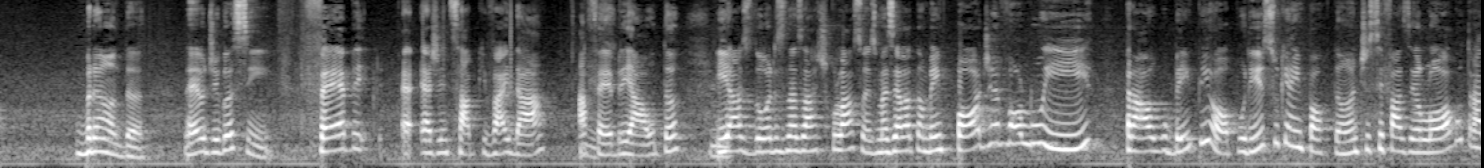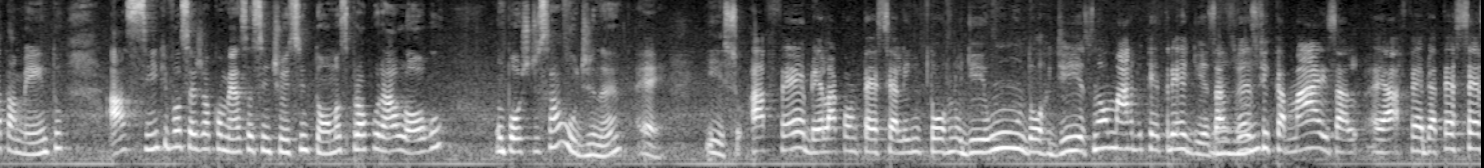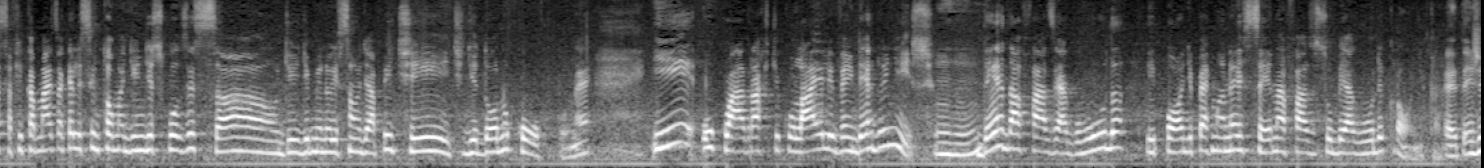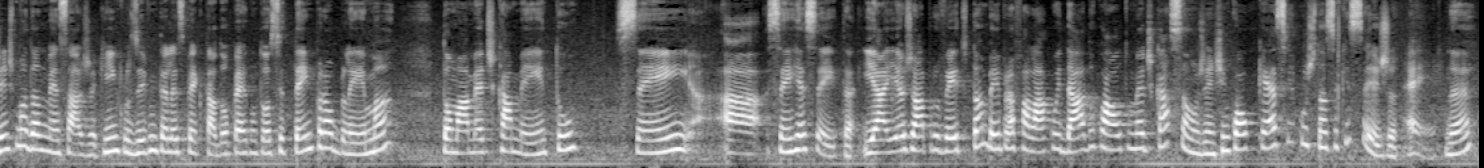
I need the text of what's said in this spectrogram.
branda. Né? Eu digo assim, febre, é, a gente sabe que vai dar, a Isso. febre alta Isso. e as dores nas articulações, mas ela também pode evoluir para algo bem pior. Por isso que é importante se fazer logo o tratamento, assim que você já começa a sentir os sintomas, procurar logo um posto de saúde, né? É. Isso. A febre, ela acontece ali em torno de um, dois dias, não mais do que três dias. Às uhum. vezes fica mais, a, é, a, febre até cessa, fica mais aquele sintoma de indisposição, de diminuição de apetite, de dor no corpo, né? E o quadro articular, ele vem desde o início, uhum. desde a fase aguda e pode permanecer na fase subaguda e crônica. É, tem gente mandando mensagem aqui, inclusive um telespectador perguntou se tem problema tomar medicamento sem, a, sem receita. E aí eu já aproveito também para falar, cuidado com a automedicação, gente, em qualquer circunstância que seja. É. Né?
